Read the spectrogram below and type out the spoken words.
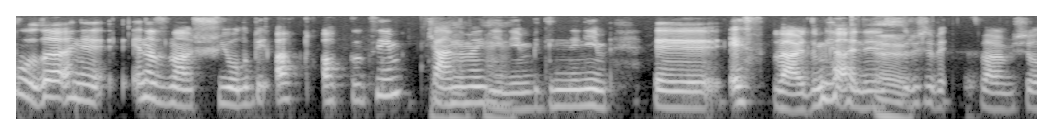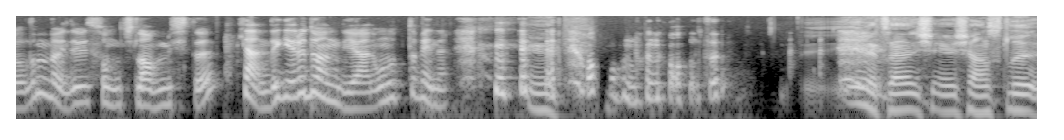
Bu da hani en azından şu yolu bir at atlatayım, kendime geleyim, bir dinleneyim, eee, es verdim yani Evet. sürüşe bir es vermiş oldum. Böyle bir sonuçlanmıştı. Kendi de geri döndü yani unuttu beni. Evet. O bana oldu. Evet sen şanslı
